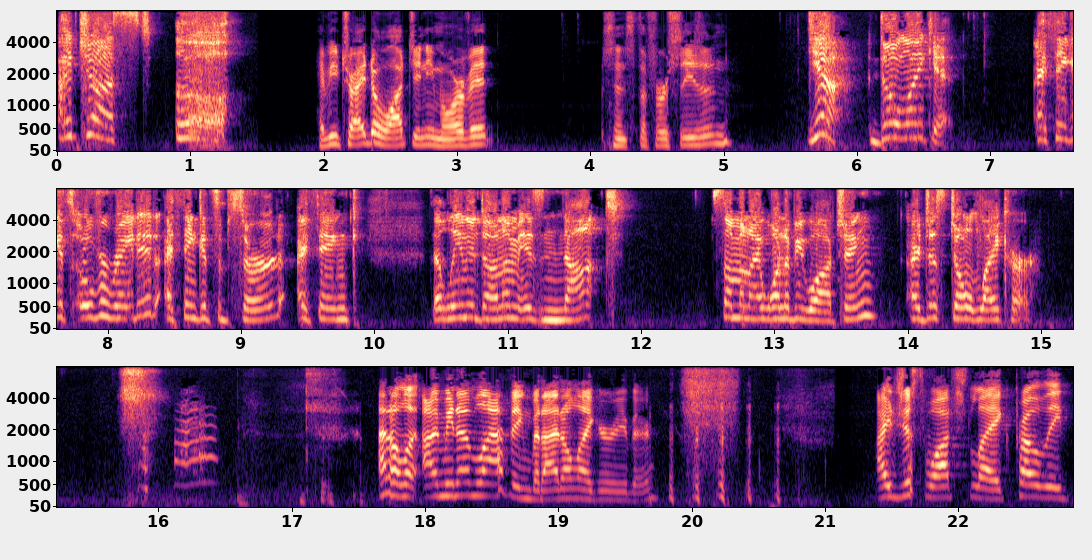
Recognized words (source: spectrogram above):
I just, ugh. Have you tried to watch any more of it since the first season? Yeah, don't like it. I think it's overrated. I think it's absurd. I think that Lena Dunham is not someone I want to be watching. I just don't like her. I don't like. I mean, I'm laughing, but I don't like her either. I just watched like probably.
